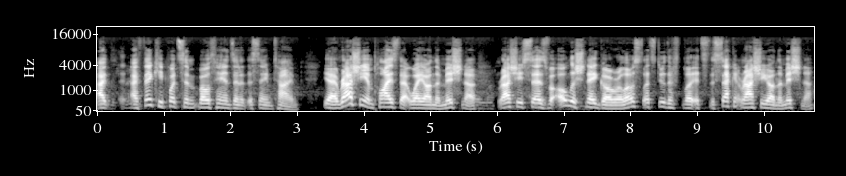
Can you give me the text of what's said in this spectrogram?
I I think he puts them both hands in at the same time. Yeah, Rashi implies that way on the Mishnah. Rashi says va'olishne. Let's do the. It's the second Rashi on the Mishnah.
